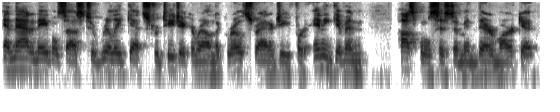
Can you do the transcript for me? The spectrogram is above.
and that enables us to really get strategic around the growth strategy for any given hospital system in their market.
